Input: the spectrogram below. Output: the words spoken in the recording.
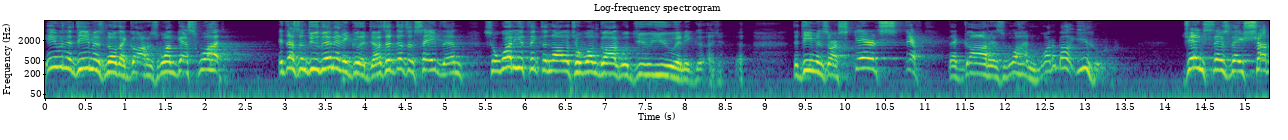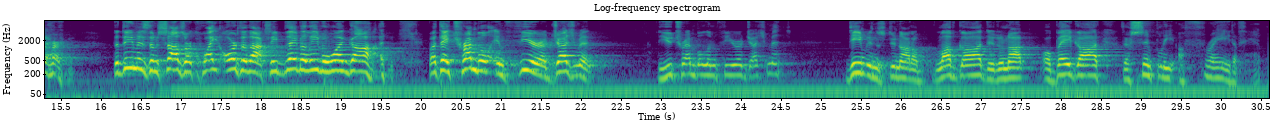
Even the demons know that God is one. Guess what? It doesn't do them any good, does it? It doesn't save them. So, why do you think the knowledge of one God will do you any good? the demons are scared stiff that God is one. What about you? James says they shudder. The demons themselves are quite orthodox. They believe in one God, but they tremble in fear of judgment. Do you tremble in fear of judgment? Demons do not love God, they do not obey God, they're simply afraid of Him.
